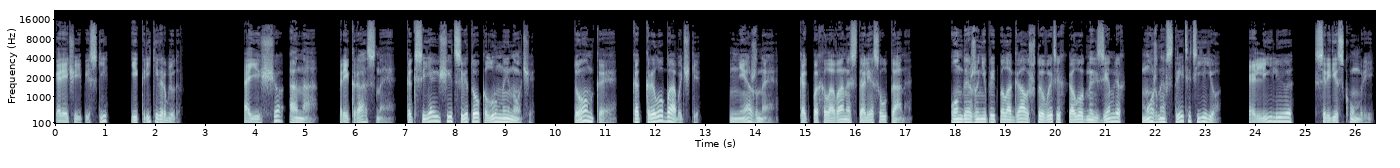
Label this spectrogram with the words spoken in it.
горячие пески и крики верблюдов. А еще она, прекрасная, как сияющий цветок лунной ночи, тонкая, как крыло бабочки, нежная, как пахлава на столе султана. Он даже не предполагал, что в этих холодных землях можно встретить ее, лилию среди скумбрий,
